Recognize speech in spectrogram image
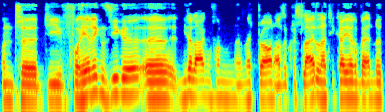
Und äh, die vorherigen Siege, äh, Niederlagen von äh, Matt Brown, also Chris Lytle hat die Karriere beendet,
